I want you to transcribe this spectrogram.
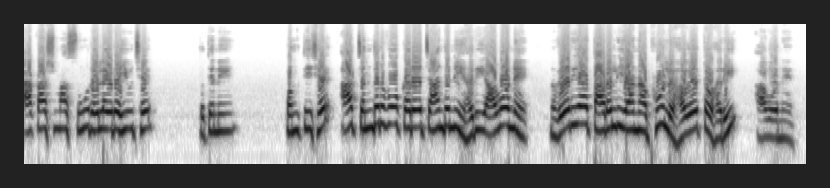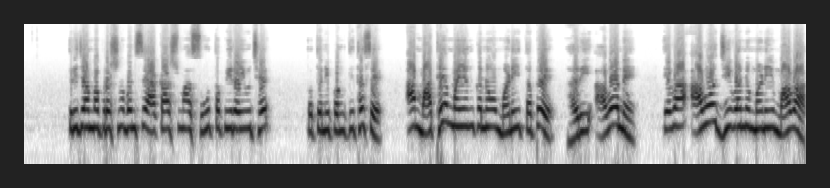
આકાશમાં શું રેલાઈ રહ્યું છે? તો તેની પંક્તિ છે, આ ચંદરવો કરે ચાંદની, હરી આવો ને વેરિયા તારલિયાના ફૂલ, હવે તો હરી આવો ને ત્રીજામાં પ્રશ્ન બનશે, આકાશમાં શું તપી રહ્યું છે? તો તેની પંક્તિ થશે, આ માથે મયંકનો મણી તપે, હરી આવો ને એવા આવો જીવન મણી માવા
